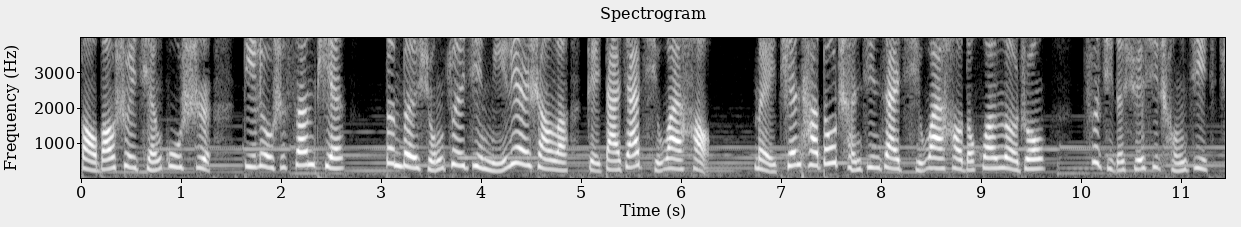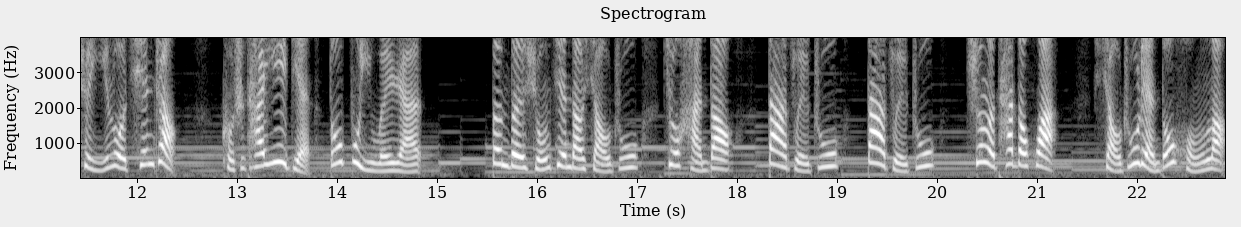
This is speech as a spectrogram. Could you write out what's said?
宝宝睡前故事第六十三篇：笨笨熊最近迷恋上了给大家起外号，每天他都沉浸在起外号的欢乐中，自己的学习成绩却一落千丈。可是他一点都不以为然。笨笨熊见到小猪就喊道：“大嘴猪，大嘴猪！”听了他的话，小猪脸都红了。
